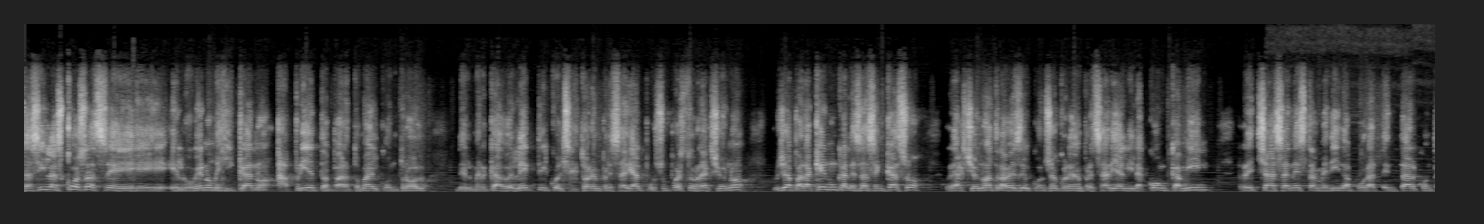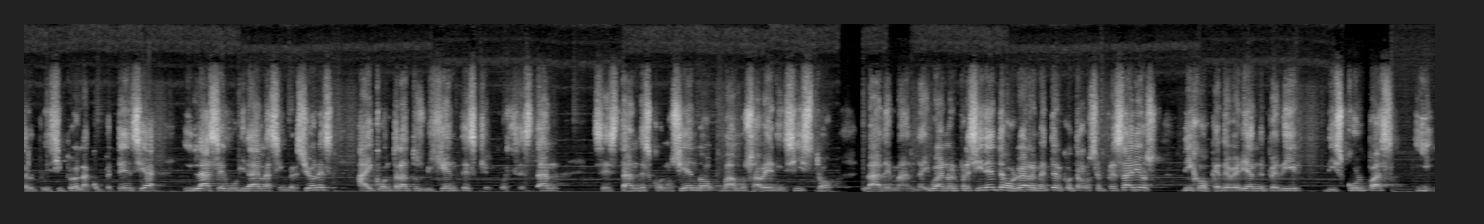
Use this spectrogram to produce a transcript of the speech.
así las cosas, eh, el gobierno mexicano aprieta para tomar el control del mercado eléctrico, el sector empresarial por supuesto reaccionó, pues ya para qué, nunca les hacen caso, reaccionó a través del Consejo Economía Empresarial y la CONCAMIN, rechazan esta medida por atentar contra el principio de la competencia y la seguridad en las inversiones, hay contratos vigentes que pues están se están desconociendo. Vamos a ver, insisto, la demanda. Y bueno, el presidente volvió a remeter contra los empresarios, dijo que deberían de pedir disculpas y,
